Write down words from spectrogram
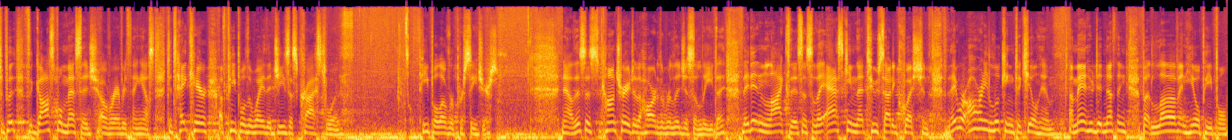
To put the gospel message over everything else. To take care of people the way that Jesus Christ would. People over procedures. Now, this is contrary to the heart of the religious elite. They, they didn't like this, and so they asked him that two sided question. They were already looking to kill him, a man who did nothing but love and heal people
